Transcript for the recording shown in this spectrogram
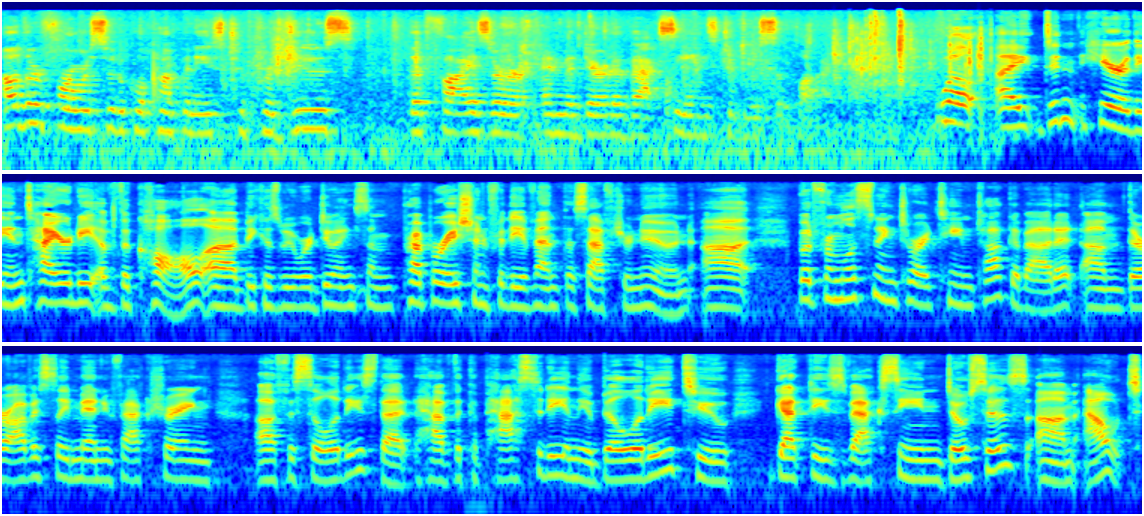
other pharmaceutical companies to produce the Pfizer and Moderna vaccines to be supplied? Well, I didn't hear the entirety of the call uh, because we were doing some preparation for the event this afternoon. Uh, but from listening to our team talk about it, um, there are obviously manufacturing uh, facilities that have the capacity and the ability to get these vaccine doses um, out,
